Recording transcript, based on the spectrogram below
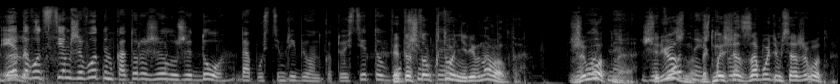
Это вот с тем животным, который жил уже до, допустим, ребенка. То есть это, Это чтобы кто не ревновал-то? Животное. Животное. Серьезно? Животное, так чтобы... мы сейчас заботимся о животных.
